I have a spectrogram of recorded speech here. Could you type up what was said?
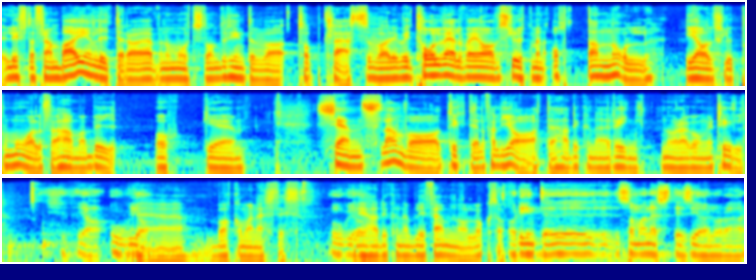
lyfta fram Bayern lite då, även om motståndet inte var top class, så var det 12-11 i avslut men 8-0 i avslut på mål för Hammarby. Och eh, känslan var, tyckte i alla fall jag, att det hade kunnat ringt några gånger till. Ja, oh ja. Eh, bakom Anestis. Oh ja. Det hade kunnat bli 5-0 också. Och det är inte eh, som Anestis gör några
